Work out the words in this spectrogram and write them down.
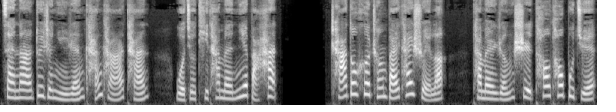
在那儿对着女人侃侃而谈，我就替他们捏把汗。茶都喝成白开水了，他们仍是滔滔不绝。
